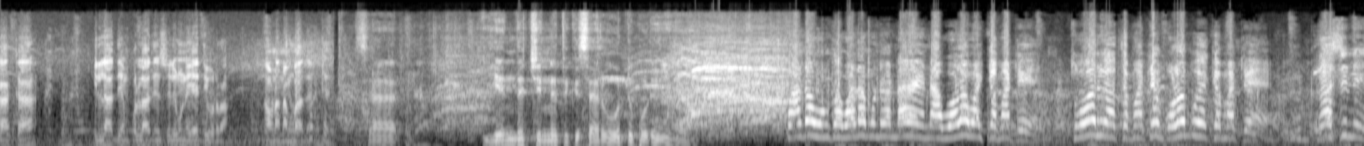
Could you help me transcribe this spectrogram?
காக்கா இல்லாதையும் பொல்லாதையும் சொல்லி உன்னை ஏத்தி விடுறான். அவனை நம்பாத. சார் எந்த சின்னத்துக்கு சார் ஓட்டு போடுவீங்க? வடை உங்க வடை முன்னா நான் உழ வைக்க மாட்டேன். சோறு வைக்க மாட்டேன் குழம்பு வைக்க மாட்டேன். ரசினி.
